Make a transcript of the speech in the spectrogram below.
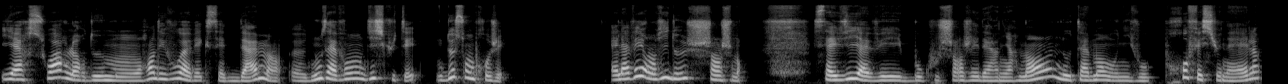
hier soir, lors de mon rendez-vous avec cette dame, euh, nous avons discuté de son projet. Elle avait envie de changement. Sa vie avait beaucoup changé dernièrement, notamment au niveau professionnel,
